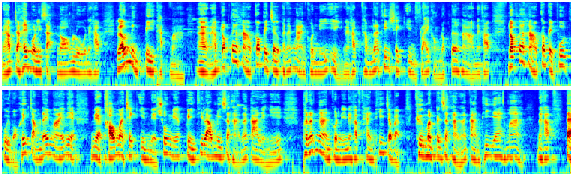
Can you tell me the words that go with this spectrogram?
นะครับจะให้บริษัทน้องรู้นะครับ แล้ว 1 ปีถัดมานะครับดรฮาวก็ไปเจอพนักงานคนนี้อีกนะครับทำหน้าที่เช็คอินไฟล์ของดรฮาวนะครับดรฮาวก็ไปพูดคุยบอกเฮ้ยจำได้ไหมเนี่ยเนี่ยเขามาเช็คอินเนี่ยช่วงนี้ปีที่แล้วมีสถานการณ์อย่างนี้พนักงานคนนี้นะครับแทนที่จะแบบคือมันเป็นสถานการณ์ที่แย่มากนะครับแต่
